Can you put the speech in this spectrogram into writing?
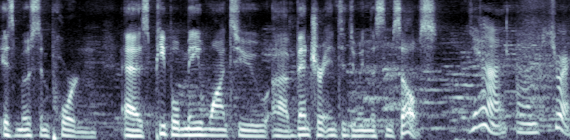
is most important, as people may want to uh, venture into doing this themselves. Yeah, um, sure.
